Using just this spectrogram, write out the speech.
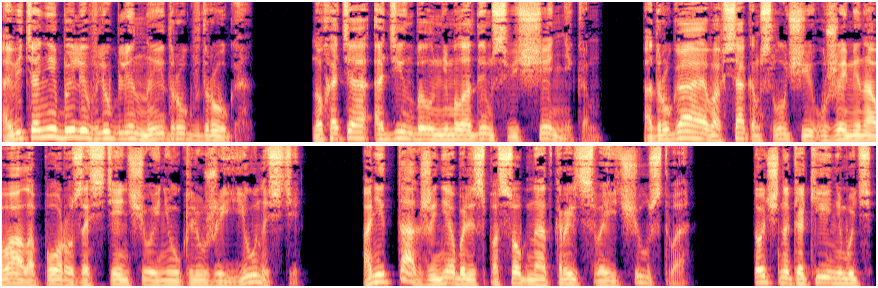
А ведь они были влюблены друг в друга. Но хотя один был немолодым священником, а другая, во всяком случае, уже миновала пору застенчивой неуклюжей юности, они также не были способны открыть свои чувства, точно какие-нибудь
